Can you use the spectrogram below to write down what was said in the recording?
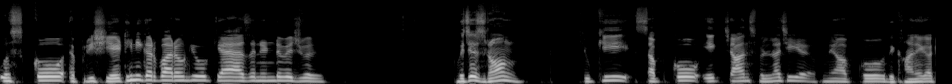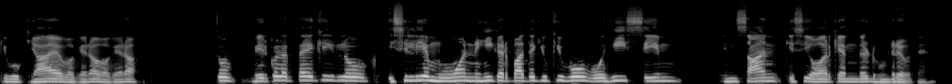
उसको अप्रिशिएट ही नहीं कर पा रहा हूँ कि वो क्या है as an individual which is wrong क्योंकि सबको एक चांस मिलना चाहिए अपने आप को दिखाने का कि वो क्या है, वगैरह वगैरह। तो मेरे को लगता है कि लोग इसीलिए मूव ऑन नहीं कर पाते क्योंकि वो वही सेम इंसान किसी और के अंदर ढूंढ रहे होते हैं।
